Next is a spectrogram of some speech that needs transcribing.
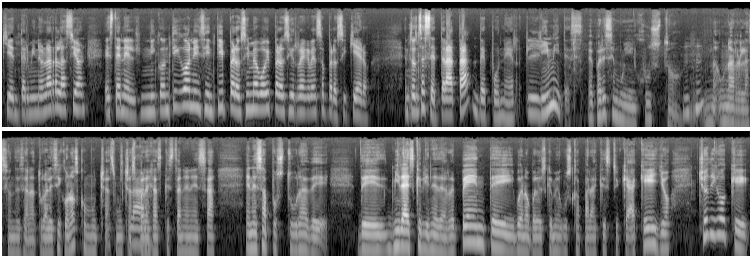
quien terminó la relación está en el ni contigo ni sin ti, pero sí me voy, pero sí regreso, pero sí quiero. Entonces se trata de poner límites. Me parece muy injusto una, relación de esa naturaleza y conozco muchas, muchas parejas que están en esa, en esa postura de, de, mira, es que viene de repente y bueno, pero es que me busca para que esto y que aquello. Yo digo que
